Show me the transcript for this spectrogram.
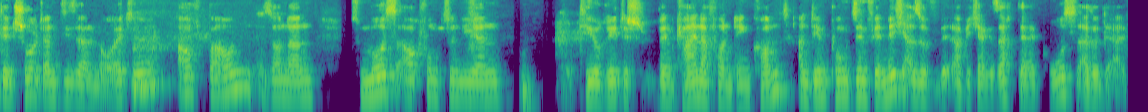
den Schultern dieser Leute aufbauen, sondern es muss auch funktionieren, theoretisch, wenn keiner von denen kommt. An dem Punkt sind wir nicht. Also habe ich ja gesagt, der groß, also der,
